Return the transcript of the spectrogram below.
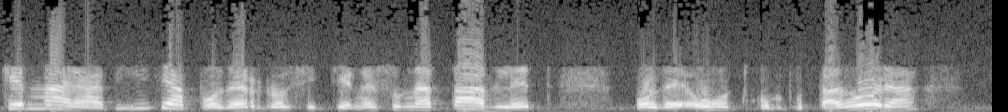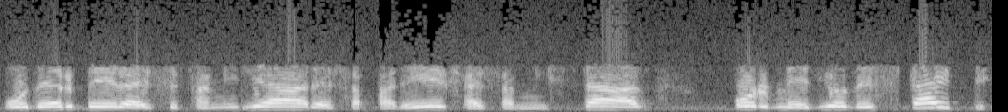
qué maravilla poderlo, si tienes una tablet poder, o computadora, poder ver a ese familiar, a esa pareja, a esa amistad por medio de Skype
